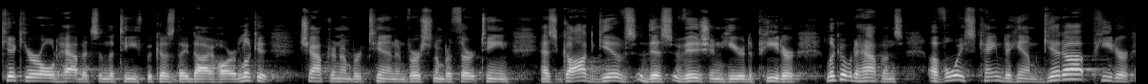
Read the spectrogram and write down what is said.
Kick your old habits in the teeth because they die hard. Look at chapter number 10 and verse number 13. As God gives this vision here to Peter, look at what happens. A voice came to him, Get up, Peter,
